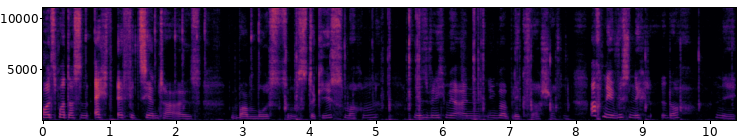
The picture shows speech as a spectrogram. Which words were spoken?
Holzbretter sind echt effizienter als Bambus zum Stickies machen. Jetzt will ich mir einen Überblick verschaffen. Ach nee, wir sind nicht. Doch. Nee.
